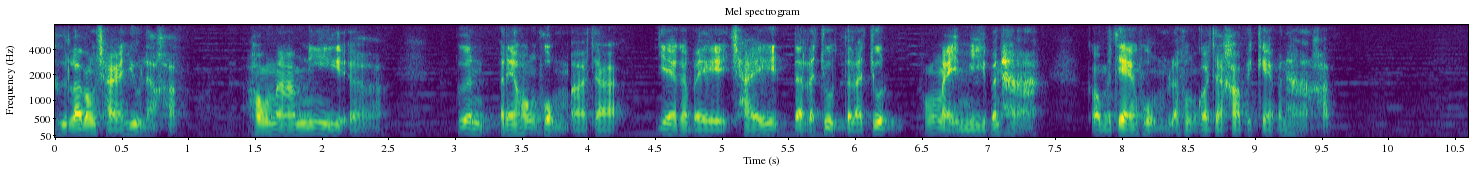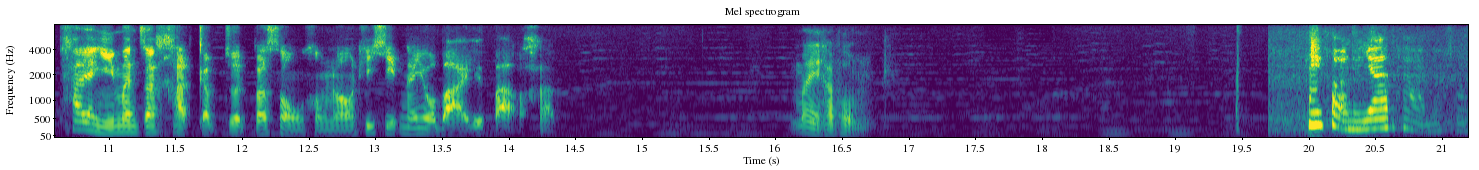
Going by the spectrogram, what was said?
คือเราต้องใช้กันอยู่แล้วครับ ห้องน้ำนี่เอ่อเพื่อนไปในห้องผมอาจจะแยกกันไปใช้แต่ละจุดแต่ละจุดห้องไหนมีปัญหาก็มาแจ้งผม แล้วผมก็จะเข้าไปแก้ปัญหาครับ ถ้าอย่างนี้มันจะขัดกับจุดประสงค์ของน้องที่คิดนโยบายหรือเปล่าครับ ไม่ครับผม พี่ขออนุญาตถามนะคะ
